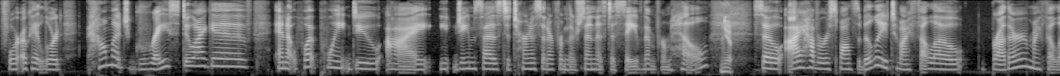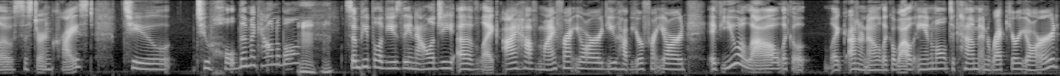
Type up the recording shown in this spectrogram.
for okay, Lord, how much grace do I give, and at what point do I? James says to turn a sinner from their sin is to save them from hell. Yep. So I have a responsibility to my fellow brother, my fellow sister in Christ, to to hold them accountable. Mm-hmm. Some people have used the analogy of like I have my front yard, you have your front yard. If you allow like a like I don't know, like a wild animal to come and wreck your yard,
